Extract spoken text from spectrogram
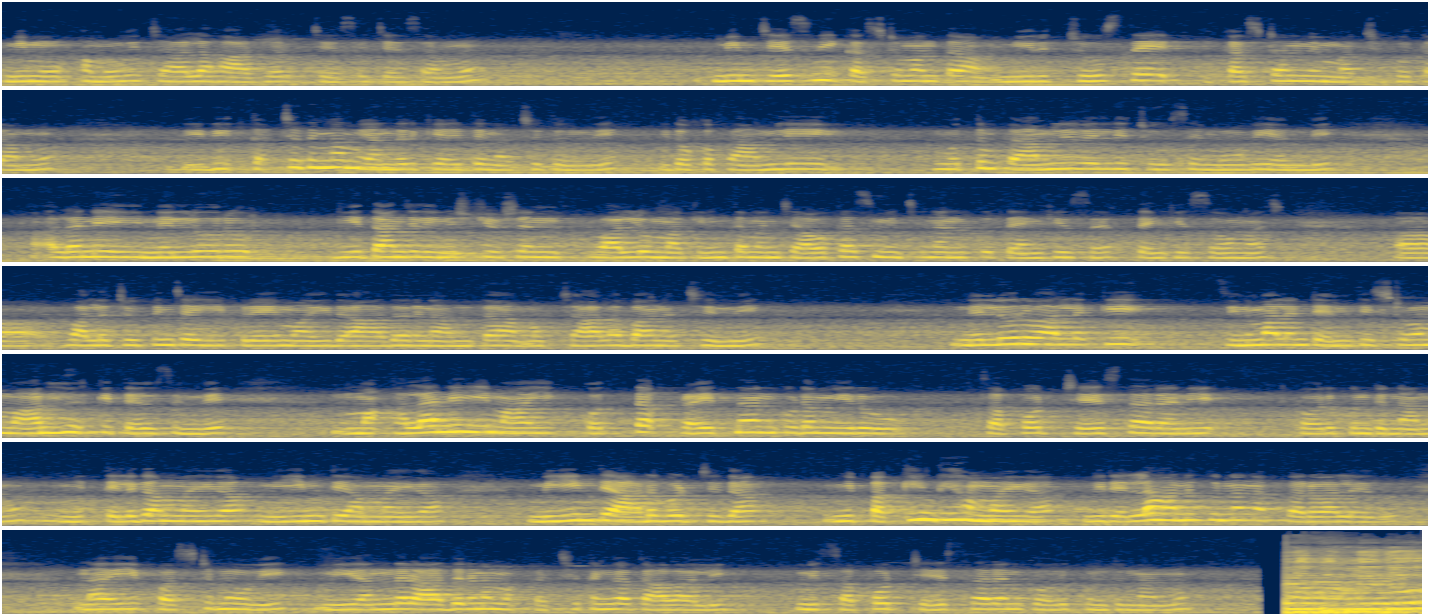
మేము ఆ మూవీ చాలా హార్డ్ వర్క్ చేసి చేసాము. మేము చేసిన ఈ కష్టం అంతా మీరు చూస్తే కష్టాన్ని మేము మర్చిపోతాము. ఇది ఖచ్చితంగా మీ అందరికీ అయితే నచ్చుతుంది. ఇది ఒక ఫ్యామిలీ మొత్తం ఫ్యామిలీ వెళ్ళి చూసే మూవీ అండి. అలానే ఈ నెల్లూరు గీతాంజలి ఇన్స్టిట్యూషన్ వాళ్ళు మాకు ఇంత మంచి అవకాశం ఇచ్చినందుకు thank you sir thank you so much వాళ్ళు చూపించే ఈ ప్రేమ ఇది ఆదరణ అంతా మాకు చాలా బాగా నచ్చింది. నెల్లూరు వాళ్ళకి సినిమాలంటే ఎంత ఇష్టమో మా అందరికీ తెలిసిందే. మా అలానే ఈ మా ఈ కొత్త ప్రయత్నాన్ని కూడా మీరు సపోర్ట్ చేస్తారని కోరుకుంటున్నాను. మీ తెలుగు అమ్మాయిగా మీ ఇంటి అమ్మాయిగా మీ ఇంటి ఆడబడుచుగా మీ పక్కింటి అమ్మాయిగా మీరు ఎలా అనుకున్నా నాకు పర్వాలేదు. నా ఈ ఫస్ట్ మూవీ మీ అందరి ఆదరణ మాకు ఖచ్చితంగా కావాలి. మీరు సపోర్ట్ చేస్తారని కోరుకుంటున్నాను. పర్లేదు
